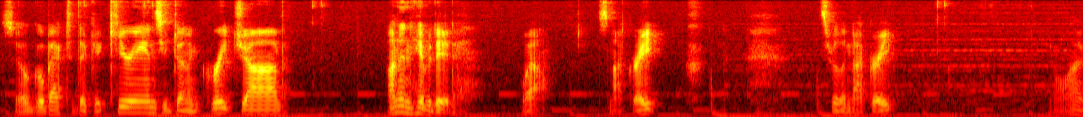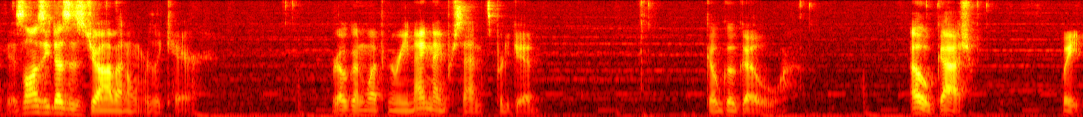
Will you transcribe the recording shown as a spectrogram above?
So go back to the Kakirians. You've done a great job. Uninhibited. Well, it's not great. it's really not great. As long as he does his job, I don't really care. Railgun weaponry, 99%. It's pretty good. Go, go, go. Oh, gosh. Wait.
